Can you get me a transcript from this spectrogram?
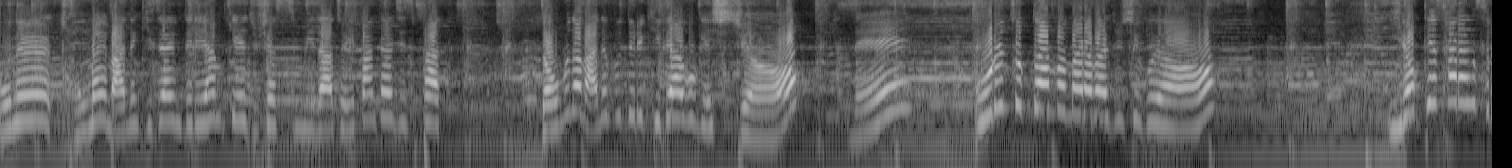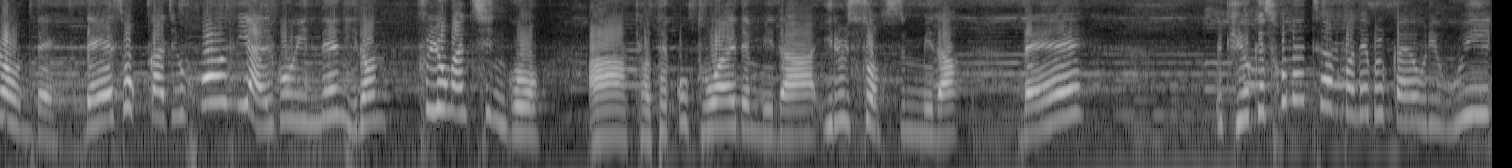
오늘 정말 많은 기자님들이 함께 해주셨습니다. 저희 판타지 스팟 너무나 많은 분들이 기대하고 계시죠. 네 오른쪽도 한번 바라봐 주시고요. 이렇게 사랑스러운데 내 속까지 훤히 알고 있는 이런 훌륭한 친구 아 곁에 꼭 두어야 됩니다 잃을 수 없습니다 네 귀엽게 소나트 한번 해볼까요 우리 우희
